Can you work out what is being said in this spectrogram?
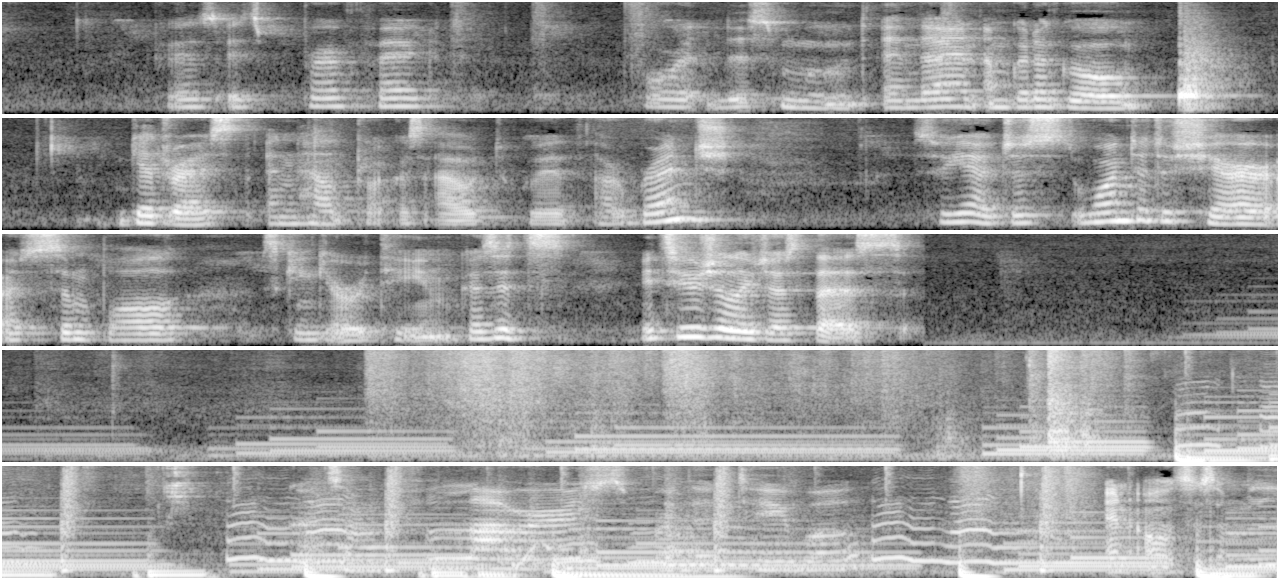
because it's perfect for this mood. And then I'm gonna go get dressed and help us out with our brunch. So yeah, just wanted to share a simple skincare routine because it's it's usually just this. And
